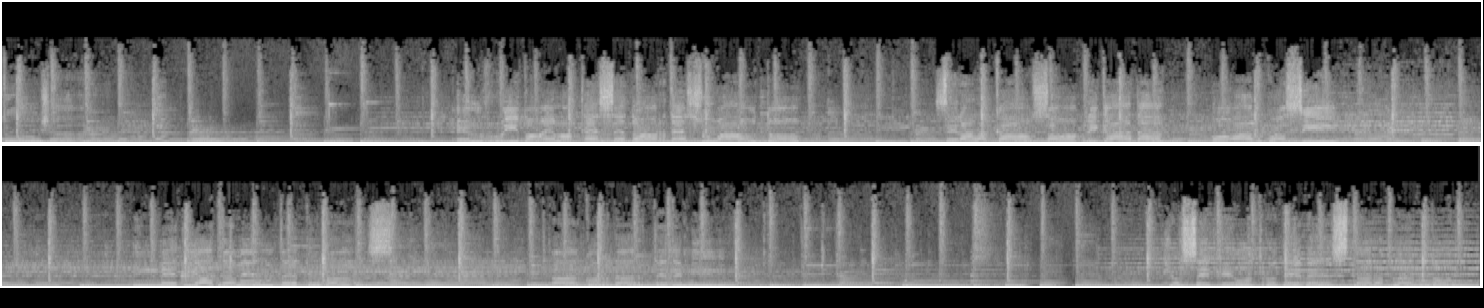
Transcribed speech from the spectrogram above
tuya. El ruido enloquecedor de su auto será la causa obligada o algo así. Inmediatamente tú vas a acordarte de mí. Yo sé que otro debe estar hablando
